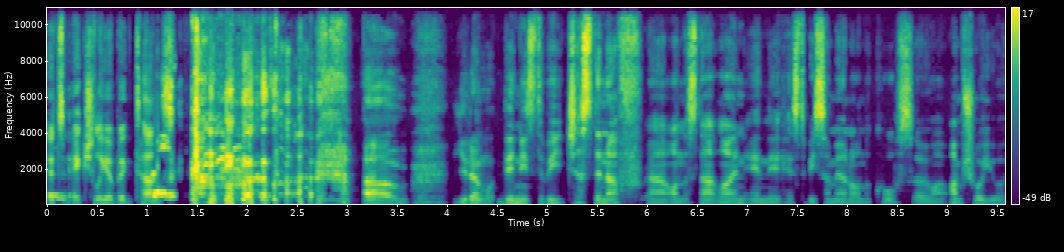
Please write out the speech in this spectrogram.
It's actually a big task. um, you don't. There needs to be just enough uh, on the start line, and there has to be some out on the course. So I'm sure you're.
